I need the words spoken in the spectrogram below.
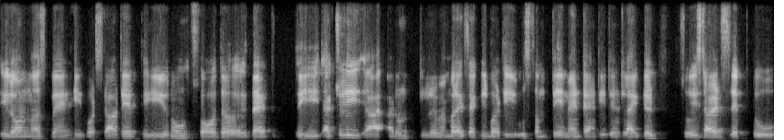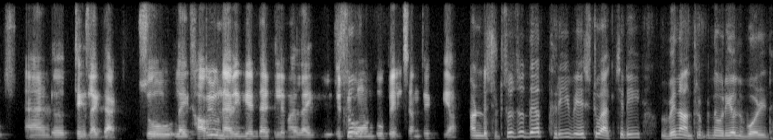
elon musk when he got started he you know saw the that he actually I, I don't remember exactly but he used some payment and he didn't like it. So he started zip2 and uh, things like that. So like how you navigate that dilemma? Like if so, you want to build something yeah. Understood. So, so there are three ways to actually win entrepreneurial world.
